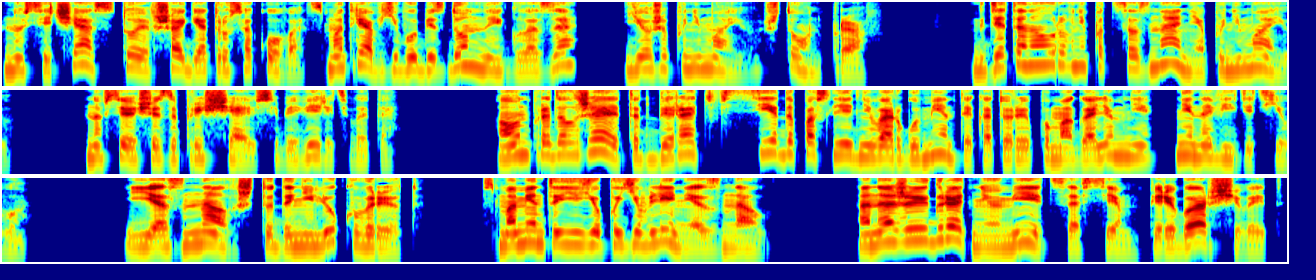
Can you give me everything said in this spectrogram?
но сейчас, стоя в шаге от Русакова, смотря в его бездонные глаза, я уже понимаю, что он прав. Где-то на уровне подсознания понимаю, но все еще запрещаю себе верить в это. А он продолжает отбирать все до последнего аргументы, которые помогали мне ненавидеть его. Я знал, что Данилюк врет. С момента ее появления знал. Она же играть не умеет совсем, перебарщивает.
